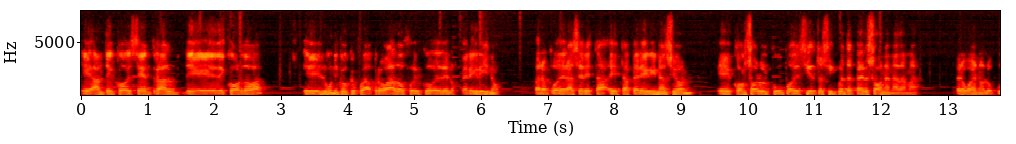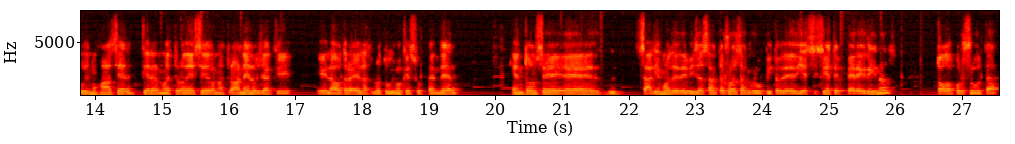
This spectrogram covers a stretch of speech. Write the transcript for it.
eh, ante el COE Central de, Córdoba, el único que fue aprobado fue el COE de los peregrinos, para poder hacer esta, esta peregrinación eh, con solo el cupo de 150 personas nada más. Pero bueno, lo pudimos hacer, que era nuestro deseo, nuestro anhelo, ya que eh, la otra vez lo tuvimos que suspender. Entonces salimos desde Villa Santa Rosa, un grupito de 17 peregrinos, todo por ruta,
